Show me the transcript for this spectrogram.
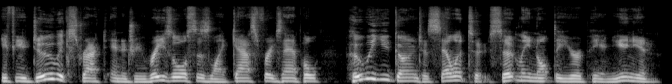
If you do extract energy resources like gas, for example, who are you going to sell it to? Certainly not the European Union.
